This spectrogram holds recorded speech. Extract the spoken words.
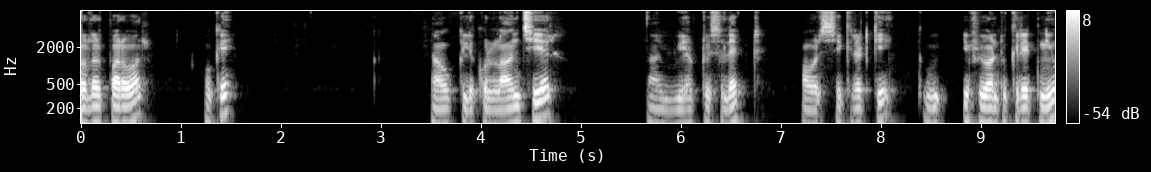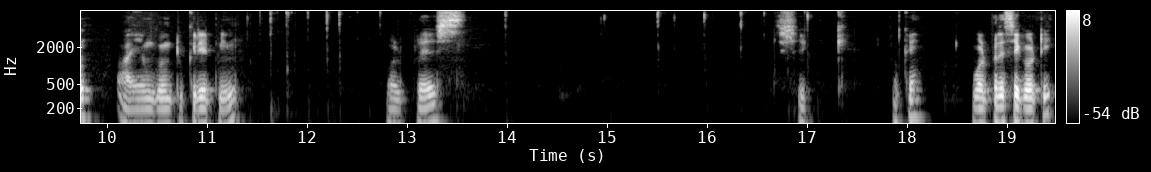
dollar per hour okay? Now click on launch here now we have to select our secret key. If you want to create new i am going to create new. Wordpress. Okay. Wordpress security.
